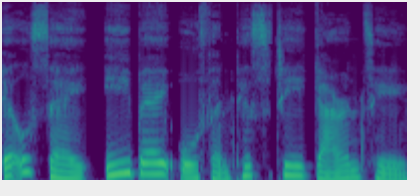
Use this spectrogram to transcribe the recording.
It'll say eBay Authenticity Guarantee.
